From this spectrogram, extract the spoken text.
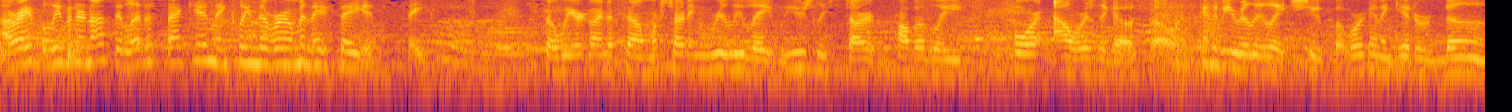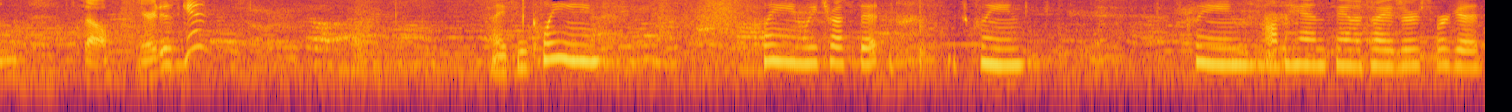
All right, believe it or not, they let us back in, they clean the room, and they say it's safe. So we are going to film. We're starting really late. We usually start probably four hours ago, so it's going to be a really late shoot, but we're going to get her done. So here it is again. Nice and clean. Clean, we trust it. It's clean. It's clean. All the hand sanitizers, we're good.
